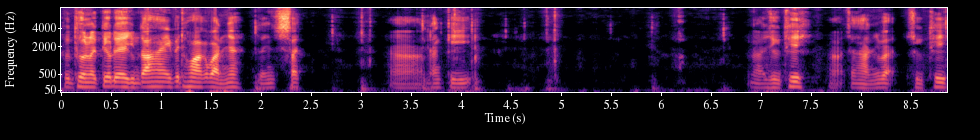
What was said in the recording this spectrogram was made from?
thường thường là tiêu đề chúng ta hay viết hoa các bạn nhé. Danh sách à, đăng ký à, dự thi. À, chẳng hạn như vậy dự thi.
